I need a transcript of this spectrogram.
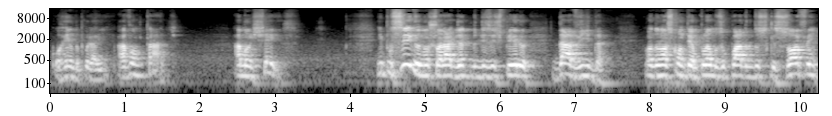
correndo por aí, à vontade, a mancheias. Impossível não chorar diante do desespero da vida, quando nós contemplamos o quadro dos que sofrem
